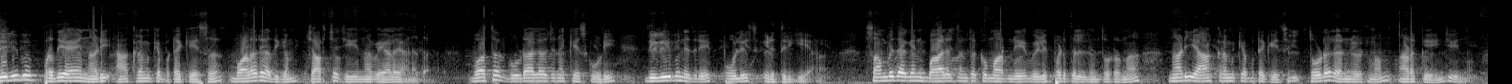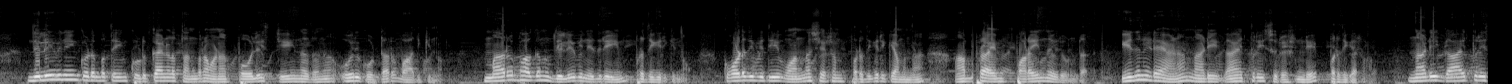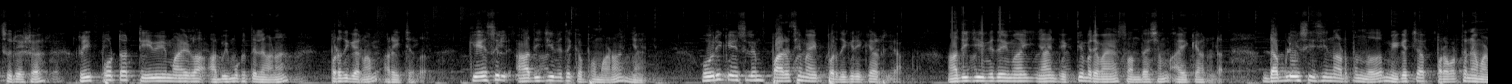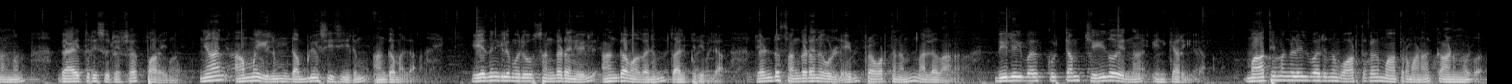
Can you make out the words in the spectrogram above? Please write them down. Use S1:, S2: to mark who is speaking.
S1: ദിലീപ് പ്രതിയായ നടി ആക്രമിക്കപ്പെട്ട കേസ് വളരെയധികം ചർച്ച ചെയ്യുന്ന വേളയാണിത്. വധ ഗൂഢാലോചന കേസ് കൂടി ദിലീപിനെതിരെ പോലീസ് എടുത്തിരിക്കുകയാണ്. സംവിധായകൻ ബാലചന്ദ്രകുമാറിന്റെ വെളിപ്പെടുത്തലിനെ തുടർന്ന് നടി ആക്രമിക്കപ്പെട്ട കേസിൽ തുടരന്വേഷണം നടക്കുകയും ചെയ്യുന്നു. ദിലീപിനെയും കുടുംബത്തെയും കൊടുക്കാനുള്ള തന്ത്രമാണ് പോലീസ് ചെയ്യുന്നതെന്ന് ഒരു കൂട്ടർ വാദിക്കുന്നു. മറുഭാഗം ദിലീപിനെതിരെയും പ്രതികരിക്കുന്നു. കോടതി വിധി വന്ന ശേഷം പ്രതികരിക്കാമെന്ന് അഭിപ്രായം പറയുന്നവരുണ്ട്. ഇതിനിടെയാണ് നടി ഗായത്രി സുരേഷിന്റെ പ്രതികരണം. നടി ഗായത്രി സുരേഷ് റിപ്പോർട്ടർ ടി വിയുമായുള്ള അഭിമുഖത്തിലാണ് പ്രതികരണം അറിയിച്ചത്. കേസിൽ അതിജീവിതയ്ക്കൊപ്പമാണ് ഞാൻ. ഒരു കേസിലും പരസ്യമായി പ്രതികരിക്കാറില്ല. അതിജീവിതയുമായി ഞാൻ വ്യക്തിപരമായ സന്ദേശം അയക്കാറുണ്ട്. ഡബ്ല്യു സി സി നടത്തുന്നത് മികച്ച പ്രവർത്തനമാണെന്നും ഗായത്രി സുരേഷ് പറയുന്നു. ഞാൻ അമ്മയിലും ഡബ്ല്യു സി സിയിലും അംഗമല്ല. ഏതെങ്കിലും ഒരു സംഘടനയിൽ അംഗമാകാനും താല്പര്യമില്ല രണ്ട് സംഘടനകളുടെയും പ്രവർത്തനം നല്ലതാണ്. ദിലീപ് കുറ്റം ചെയ്തോ എന്ന് എനിക്കറിയില്ല. മാധ്യമങ്ങളിൽ വരുന്ന വാർത്തകൾ മാത്രമാണ് കാണുന്നത്.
